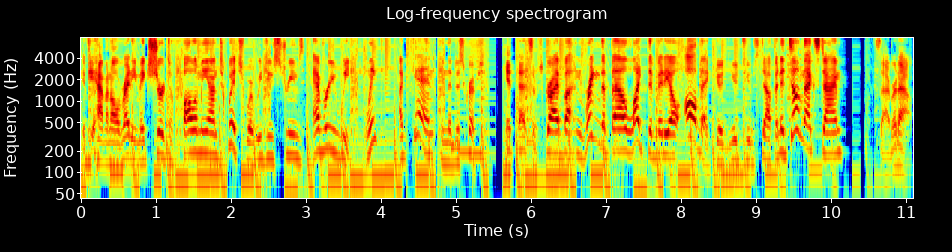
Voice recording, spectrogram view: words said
If you haven't already, make sure to follow me on Twitch where we do streams every week. Link again in the description. Hit that subscribe button, ring the bell, like the video, all that good YouTube stuff, and until next time, Cybert out.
